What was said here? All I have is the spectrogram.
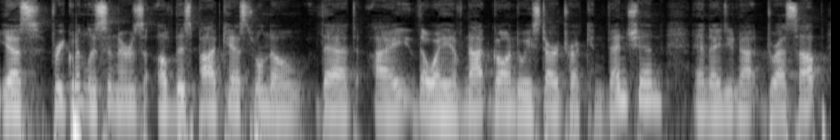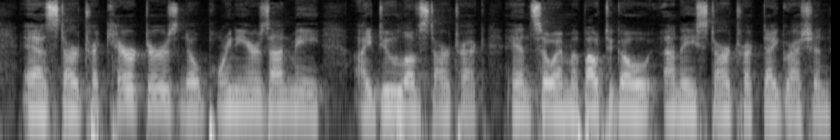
Yes, frequent listeners of this podcast will know that I, though I have not gone to a Star Trek convention and I do not dress up as Star Trek characters, no pointy ears on me, I do love Star Trek, and so I'm about to go on a Star Trek digression.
